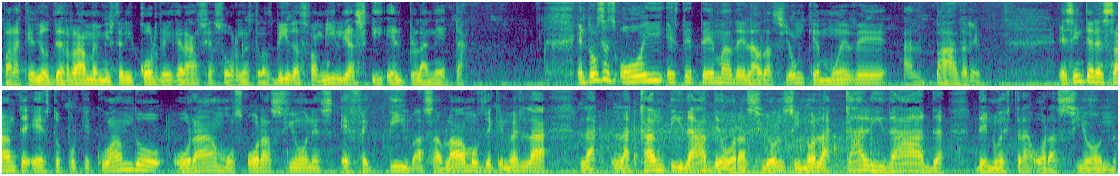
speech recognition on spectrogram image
para que Dios derrame misericordia y gracia sobre nuestras vidas, familias y el planeta. Entonces hoy este tema de la oración que mueve al Padre. Es interesante esto porque cuando oramos oraciones efectivas, hablábamos de que no es la, la, la, cantidad de oración, sino la calidad de nuestra oración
